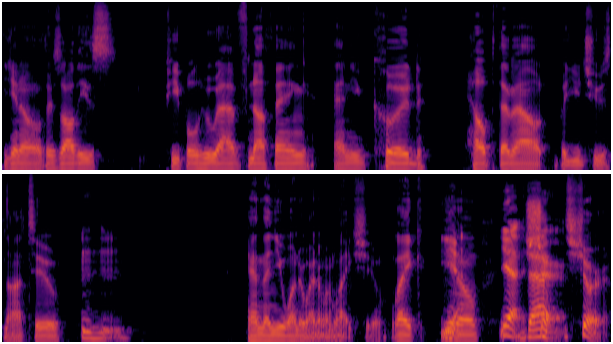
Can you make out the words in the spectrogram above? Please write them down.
you know, there's all these people who have nothing and you could help them out, but you choose not to. hmm And then you wonder why no one likes you. Like, you Yeah. know, Yeah, that, sure. sure.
